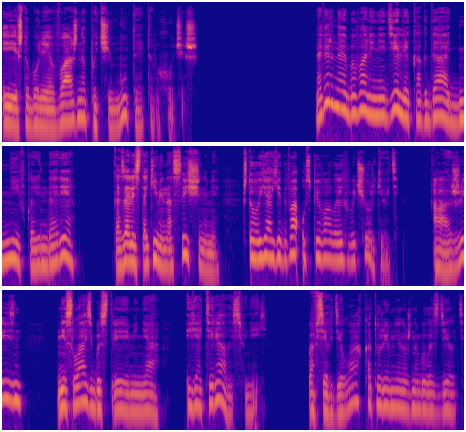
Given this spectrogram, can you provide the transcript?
и, что более важно, почему ты этого хочешь. Наверное, бывали недели, когда дни в календаре казались такими насыщенными, что я едва успевала их вычеркивать, а жизнь неслась быстрее меня, и я терялась в ней, во всех делах, которые мне нужно было сделать,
